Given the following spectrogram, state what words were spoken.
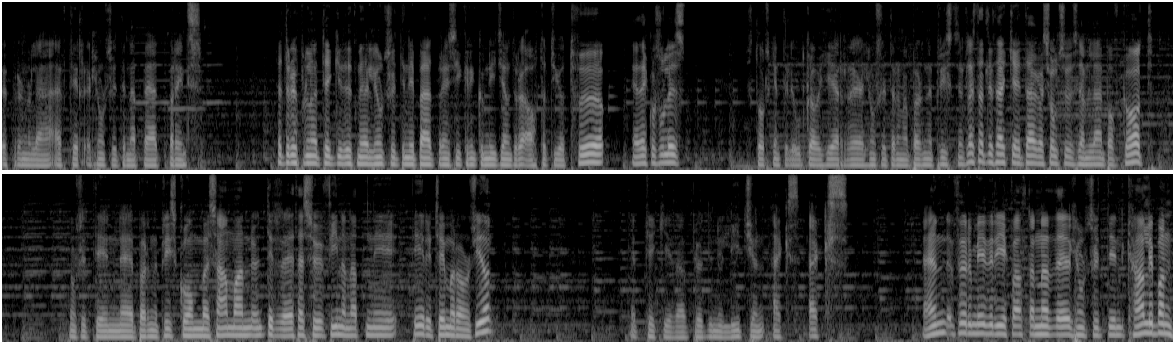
upprunalega eftir hljómsveitina Bad Brains. Þetta er upprunalega tekið upp með hljómsveitinni Bad Brains í kringum 1982 eða eitthvað svoleiðis. Stór skemmtileg útgáfi hér eh, hljómsveitarinn að Burn the Priest sem flest allir þekkja í dag að sjálfsögðu sem Lamb of God. Hljómsveitin eh, Burn the Priest kom saman undir eh, þessu fína nafni fyrir tveimur árum síðan. Er tekið af blöðinu Legion XX en förum yfir í eitthvað allt annað eh, hljómsveitin Caliban.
